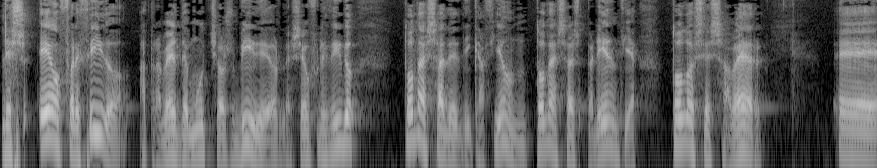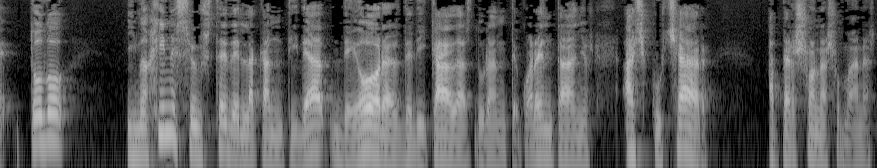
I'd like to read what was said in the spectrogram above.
les he ofrecido, a través de muchos vídeos, les he ofrecido toda esa dedicación, toda esa experiencia, todo ese saber, eh, todo, imagínese ustedes la cantidad de horas dedicadas durante 40 años a escuchar a personas humanas,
